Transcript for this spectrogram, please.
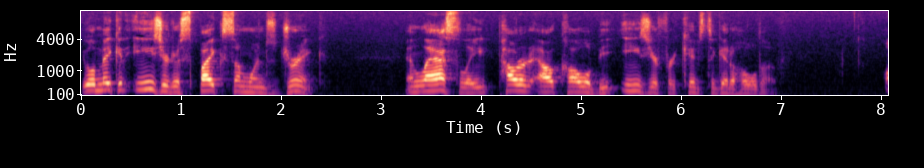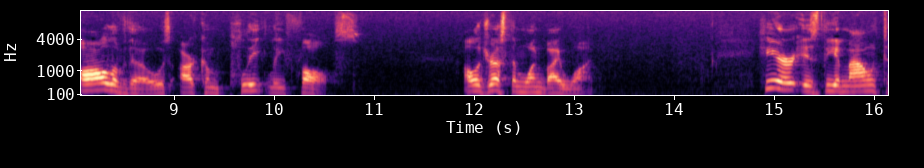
It will make it easier to spike someone's drink. And lastly, powdered alcohol will be easier for kids to get a hold of. All of those are completely false. I'll address them one by one. Here is the amount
